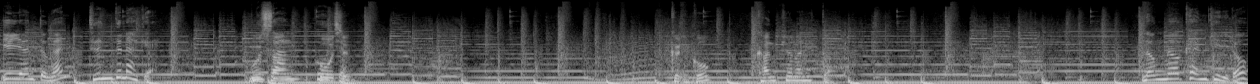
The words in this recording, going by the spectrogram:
1년 동안 든든하게 무상 보증. 그리고 간편하니까 넉넉한 길이로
